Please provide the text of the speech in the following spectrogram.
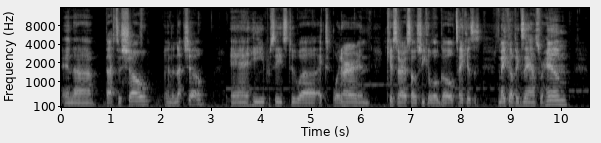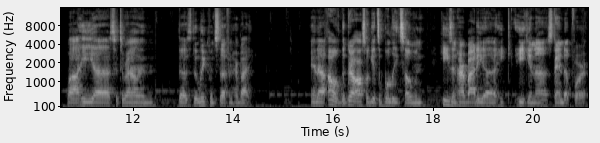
And uh, that's the show in a nutshell. And he proceeds to uh, exploit her and kiss her so she can go take his makeup exams for him while he uh, sits around and does delinquent stuff in her body. And uh, oh, the girl also gets bullied, so when he's in her body, uh, he he can uh, stand up for her.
